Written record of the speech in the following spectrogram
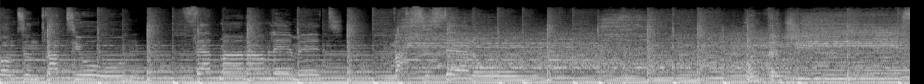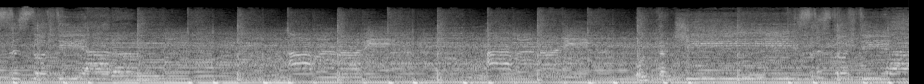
Konzentration fährt man am Limit. Was ist der Lohn? Und dann schießt es durch die Adern. Adrenalin, Adrenalin. Und dann schießt es durch die Adern.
